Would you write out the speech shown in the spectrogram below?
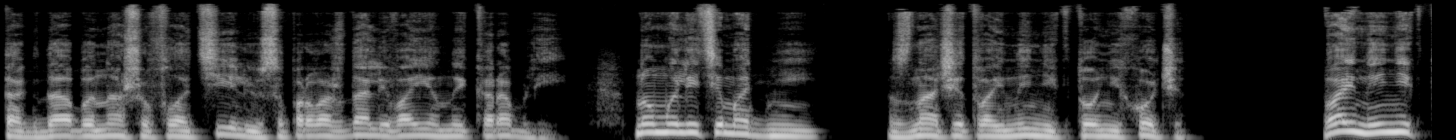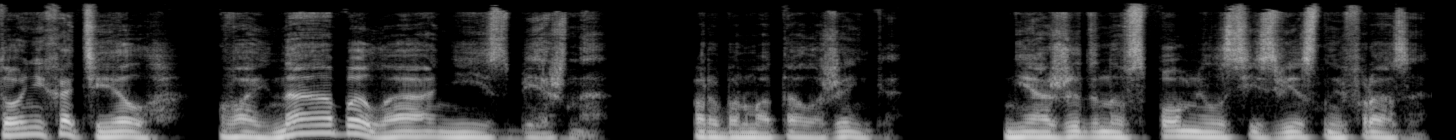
Тогда бы нашу флотилию сопровождали военные корабли. Но мы летим одни. Значит, войны никто не хочет. Войны никто не хотел. Война была неизбежна, — пробормотала Женька. Неожиданно вспомнилась известная фраза.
